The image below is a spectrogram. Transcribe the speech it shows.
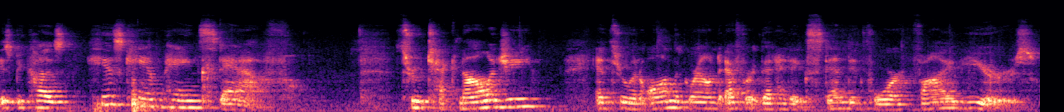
is because his campaign staff, through technology and through an on-the-ground effort that had extended for five years,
